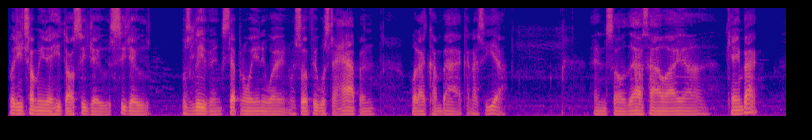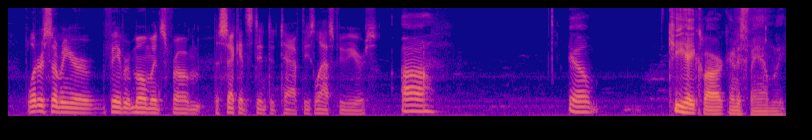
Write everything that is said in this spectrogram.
But he told me that he thought CJ was, CJ was leaving, stepping away anyway. So if it was to happen, would I come back? And I said, Yeah. And so that's how I uh, came back. What are some of your favorite moments from the second stint at Taft these last few years? Uh, you know, Kihei Clark and his family.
